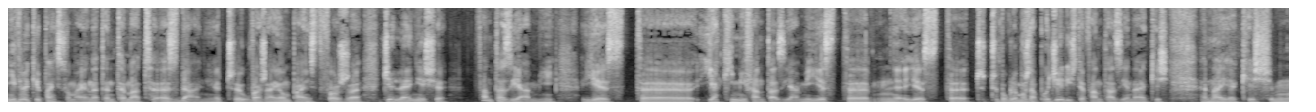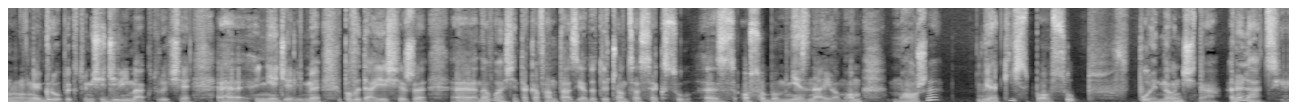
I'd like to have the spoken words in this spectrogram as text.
I nie wiem, jakie Państwo mają na ten temat e, zdanie. Czy uważają Państwo, że dzielenie się fantazjami jest, e, jakimi fantazjami jest, e, jest e, czy, czy w ogóle można podzielić te fantazje na jakieś, na jakieś mm, grupy, którymi się dzielimy, a których się nie dzielimy, bo wydaje się, że no właśnie taka fantazja dotycząca seksu z osobą nieznajomą może w jakiś sposób wpłynąć na relacje.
